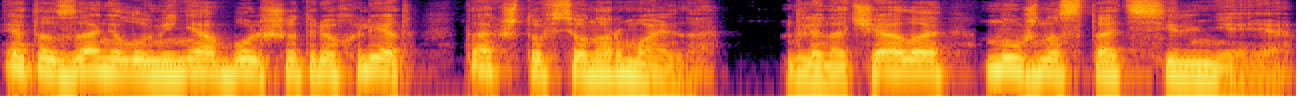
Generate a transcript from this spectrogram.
это заняло у меня больше трех лет, так что все нормально. Для начала нужно стать сильнее.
